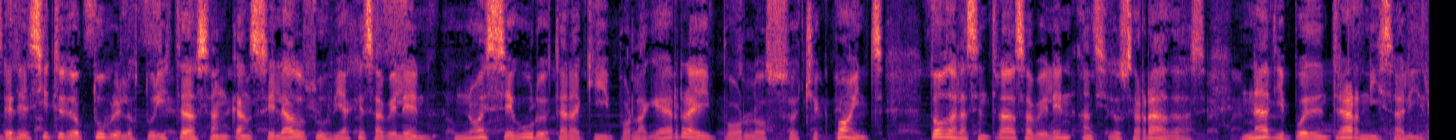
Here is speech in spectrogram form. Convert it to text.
Desde el 7 de octubre los turistas han cancelado sus viajes a Belén. No es seguro estar aquí por la guerra y por los checkpoints. Todas las entradas a Belén han sido cerradas. Nadie puede entrar ni salir.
